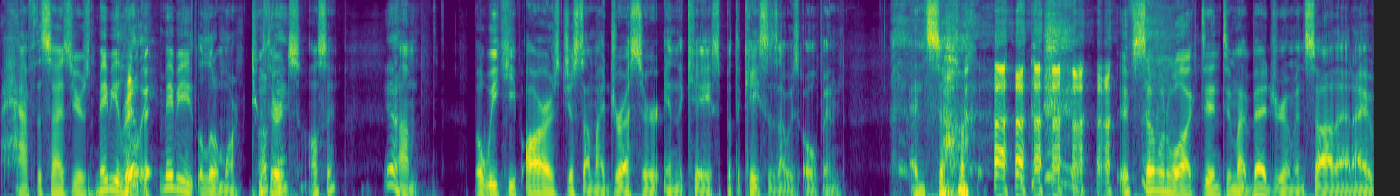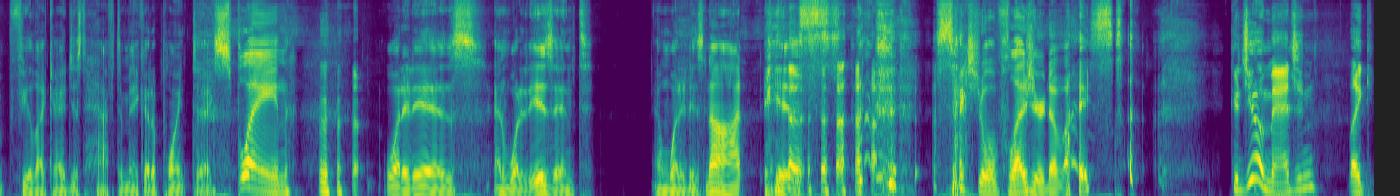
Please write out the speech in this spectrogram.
half the size of yours. Maybe a little Really? bit. Maybe a little more. Two thirds. I'll say. Yeah. Um, but we keep ours just on my dresser in the case, but the case is always open. And so if someone walked into my bedroom and saw that, I feel like I just have to make it a point to explain what it is and what it isn't. And what it is not is a sexual pleasure device. Could you imagine like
